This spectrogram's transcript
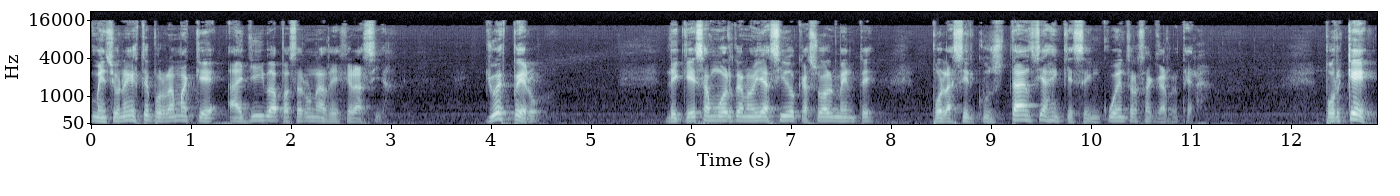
mencioné en este programa que allí iba a pasar una desgracia. Yo espero de que esa muerte no haya sido casualmente por las circunstancias en que se encuentra esa carretera. ¿Por qué?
